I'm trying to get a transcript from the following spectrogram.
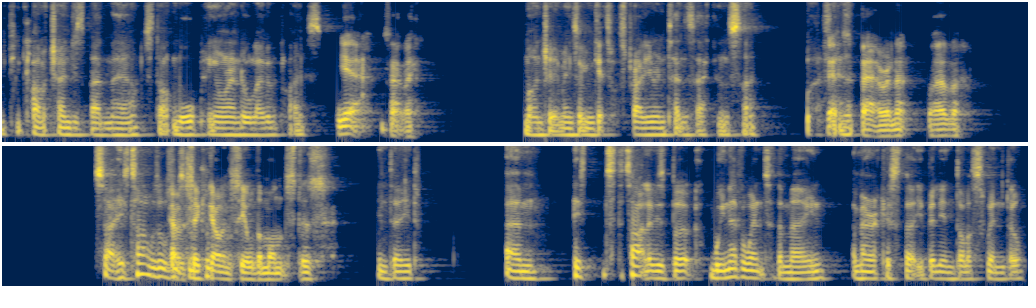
you climate change is bad now, start warping around all over the place. Yeah, exactly. Mind you, it means I can get to Australia in 10 seconds, so worth Yeah, it. it's isn't it? better in it. Whatever. So his title was also see, go and see all the monsters. Indeed. Um, his, it's the title of his book, We Never Went to the Moon America's $30 Billion Swindle.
